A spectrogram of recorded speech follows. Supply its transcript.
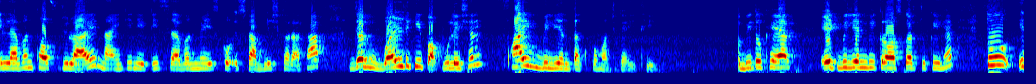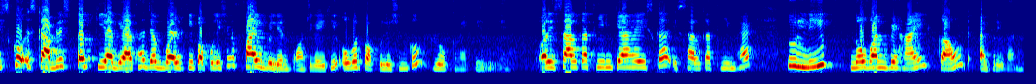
इलेवेंथ ऑफ़ जुलाई 1987 में इसको इस्टेब्लिश करा था, जब वर्ल्ड की पॉपुलेशन 5 बिलियन तक पहुँच गई थी. अभी तो खैर एट बिलियन भी क्रॉस कर चुकी है। तो इसको इस्टेब्लिश तब किया गया था जब वर्ल्ड की पॉपुलेशन फाइव बिलियन पहुँच गई थी ओवर पॉपुलेशन को रोकने के लिए। और इस साल का थीम क्या है इसका? इस साल का थीम है to leave no one behind count everyone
